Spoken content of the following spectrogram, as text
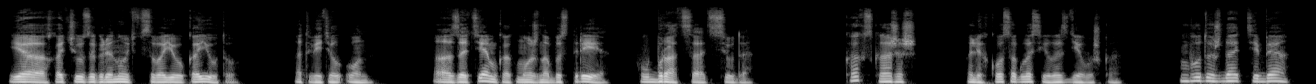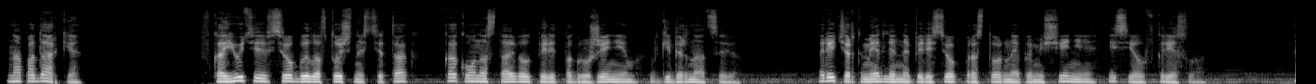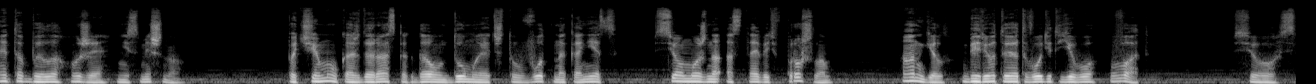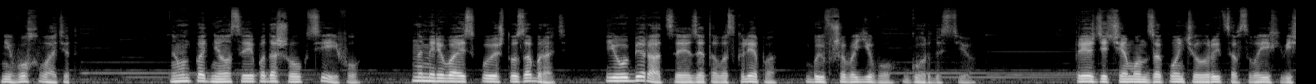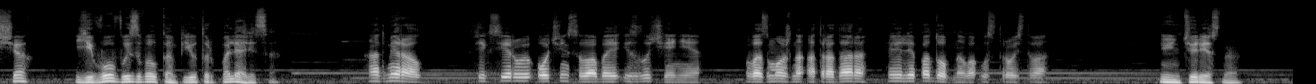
«Я хочу заглянуть в свою каюту», – ответил он, – «а затем как можно быстрее убраться отсюда». «Как скажешь», – легко согласилась девушка. «Буду ждать тебя на подарке». В каюте все было в точности так, как он оставил перед погружением в гибернацию. Ричард медленно пересек просторное помещение и сел в кресло. Это было уже не смешно. Почему каждый раз, когда он думает, что вот, наконец, все можно оставить в прошлом, ангел берет и отводит его в ад? Все, с него хватит. Он поднялся и подошел к сейфу, намереваясь кое-что забрать и убираться из этого склепа, бывшего его гордостью. Прежде чем он закончил рыться в своих вещах, его вызвал компьютер Поляриса. «Адмирал, Фиксирую очень слабое излучение, возможно от радара или подобного устройства. Интересно,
